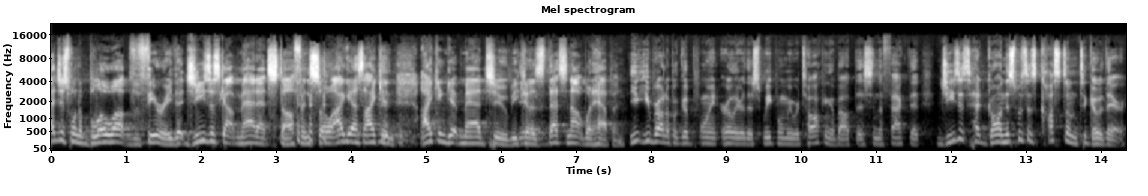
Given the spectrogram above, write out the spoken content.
I just want to blow up the theory that Jesus got mad at stuff. And so I guess I can, I can get mad too because yeah. that's that's not what happened. You, you brought up a good point earlier this week when we were talking about this and the fact that Jesus had gone, this was his custom to go there.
